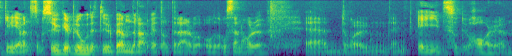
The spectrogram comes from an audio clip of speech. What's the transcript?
greven som suger blodet ur bönderna, du vet allt det där. Och, och, och sen har du eh, du har en aids och du har en,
